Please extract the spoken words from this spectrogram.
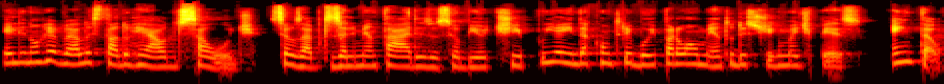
Ele não revela o estado real de saúde, seus hábitos alimentares, o seu biotipo e ainda contribui para o aumento do estigma de peso. Então,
